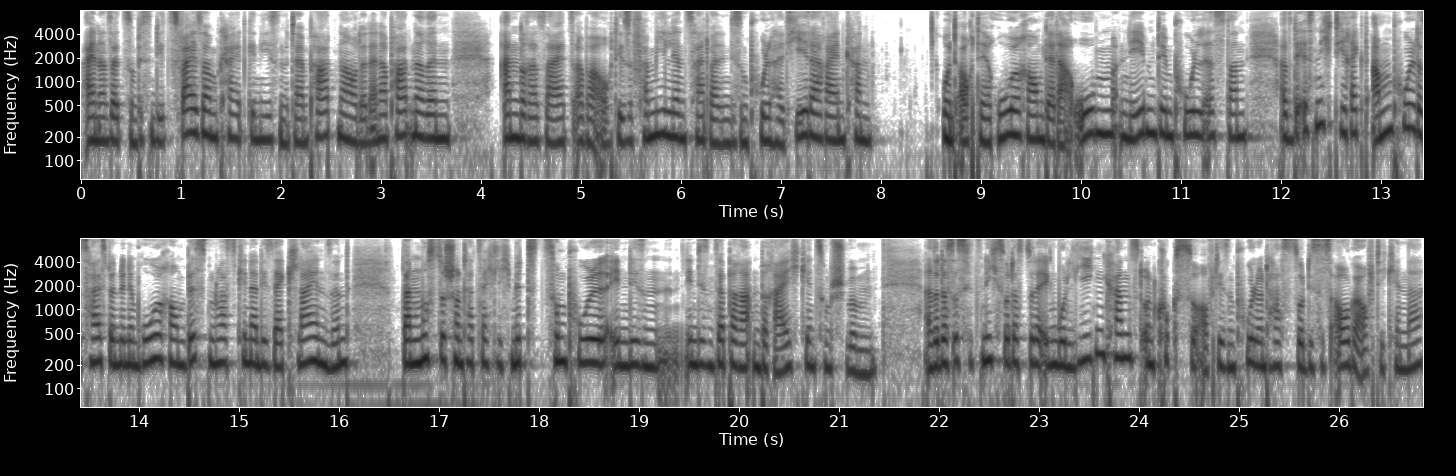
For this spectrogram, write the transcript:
einerseits so ein bisschen die Zweisamkeit genießen mit deinem Partner oder deiner Partnerin, andererseits aber auch diese Familienzeit, weil in diesem Pool halt jeder rein kann. Und auch der Ruheraum, der da oben neben dem Pool ist dann, also der ist nicht direkt am Pool. Das heißt, wenn du in dem Ruheraum bist und du hast Kinder, die sehr klein sind, dann musst du schon tatsächlich mit zum Pool in diesen, in diesen separaten Bereich gehen zum Schwimmen. Also das ist jetzt nicht so, dass du da irgendwo liegen kannst und guckst so auf diesen Pool und hast so dieses Auge auf die Kinder.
